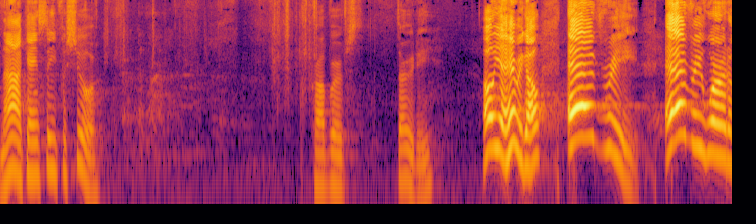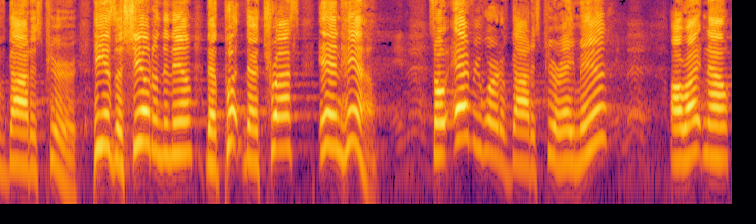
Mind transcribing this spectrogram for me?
Now I can't see for sure. Proverbs 30. Oh, yeah, here we go. Every, every word of God is pure. He is a shield unto them that put their trust in Him. Amen. So every word of God is pure. Amen? Amen? All right, now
